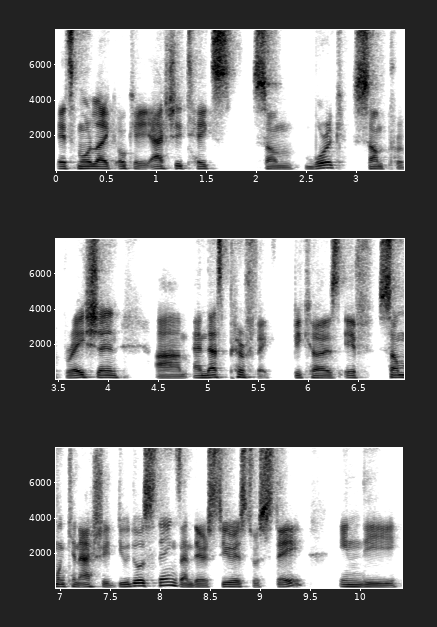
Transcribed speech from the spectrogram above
It's more like okay it actually takes some work, some preparation. Um, and that's perfect because if someone can actually do those things and they're serious to stay in the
